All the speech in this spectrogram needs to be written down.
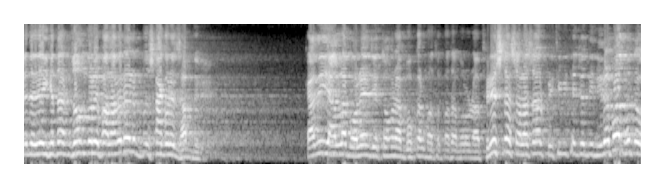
এতে এই তার জঙ্গলে পালাবে না সাগরে ঝাঁপ দেবে। কাজেই আল্লাহ বলেন যে, তোমরা বোকার মতো কথা বলো না। ফেরেস্তা চলাচল পৃথিবীতে যদি নিরাপদ হতো,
